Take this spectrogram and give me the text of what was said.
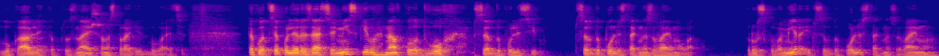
лукавлять, тобто знають, що насправді відбувається. Так от, це поляризація мізків навколо двох псевдополюсів. Псевдополюс так називаємо руського міра і псевдополюс так називаємо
